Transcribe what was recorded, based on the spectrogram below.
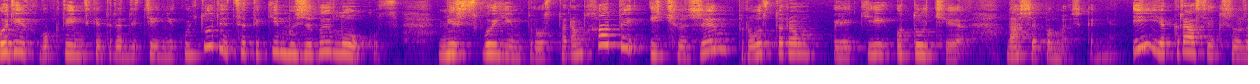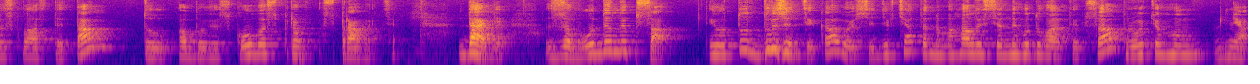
Поріг в українській традиційній культурі це такий межовий локус між своїм простором хати і чужим простором, який оточує наше помешкання. І якраз якщо розкласти там, то обов'язково справиться. Далі заводили пса. І отут дуже цікаво, що дівчата намагалися не годувати пса протягом дня.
